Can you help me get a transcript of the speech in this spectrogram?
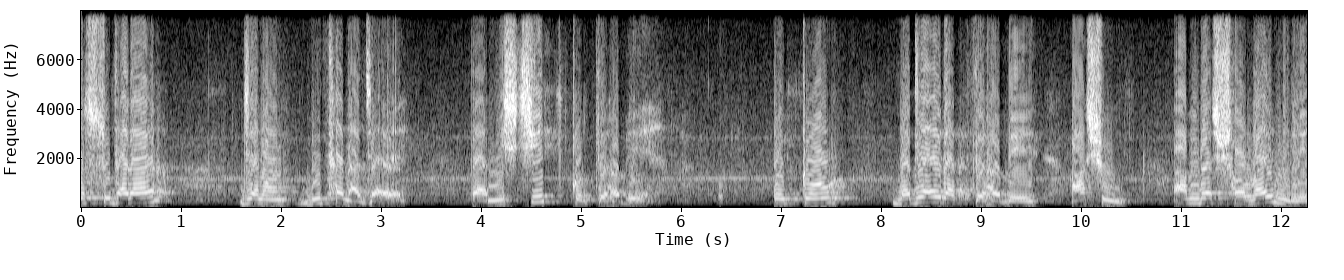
অশ্রুধারা যেন বৃথা না যায়, তা নিশ্চিত করতে হবে। ঐক্য বজায় রাখতে হবে। আসুন, আমরা সবাই মিলে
